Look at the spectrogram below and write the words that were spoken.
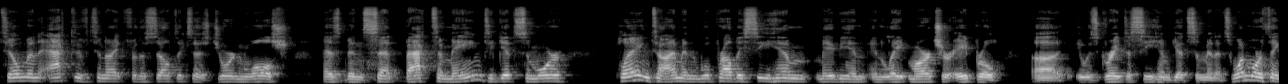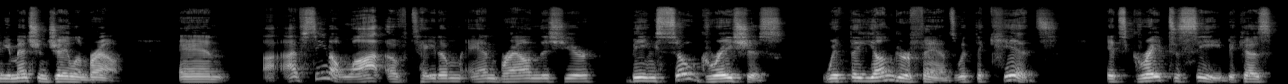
Tillman active tonight for the Celtics as Jordan Walsh has been sent back to Maine to get some more playing time, and we'll probably see him maybe in, in late March or April. Uh, it was great to see him get some minutes. One more thing, you mentioned Jaylen Brown, and I've seen a lot of Tatum and Brown this year being so gracious with the younger fans, with the kids. It's great to see because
